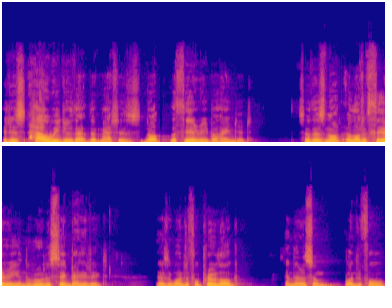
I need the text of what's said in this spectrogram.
It is how we do that that matters, not the theory behind it. So there's not a lot of theory in the rule of St. Benedict. There's a wonderful prologue, and there are some wonderful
